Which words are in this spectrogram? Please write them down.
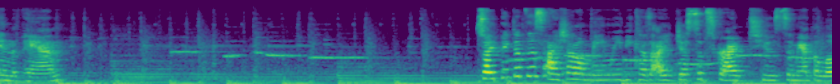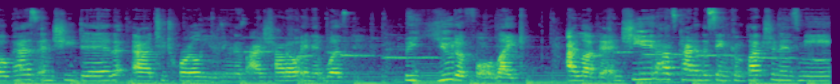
in the pan. So I picked up this eyeshadow mainly because I just subscribed to Samantha Lopez and she did a tutorial using this eyeshadow and it was beautiful. Like, I loved it. And she has kind of the same complexion as me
